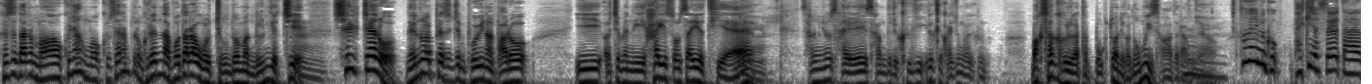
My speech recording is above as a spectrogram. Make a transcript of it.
그래서 나는 뭐 그냥 뭐 그 사람들은 그랬나 보다라고 정도만 넘겼지 실제로 내 눈앞에서 지금 보이는 바로 이 어쩌면 이 high society의 예. 상류 사회의 사람들이 그게 이렇게 관심 가지고 막상 그걸 갖다 목도하니까 너무 이상하더라고요. 선생님은 그 밝히셨어요? 나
